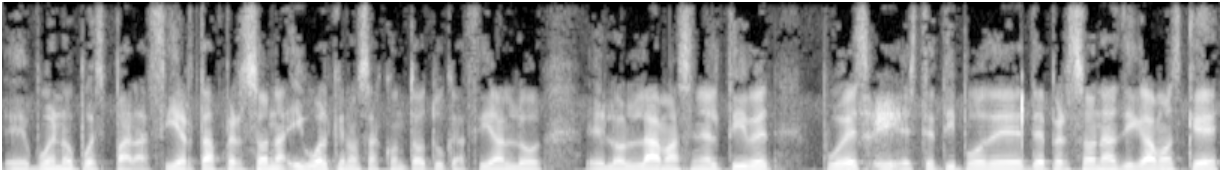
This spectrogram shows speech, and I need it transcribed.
eh, bueno, pues para ciertas personas, igual que nos has contado tú que hacían los, eh, los lamas en el Tíbet, pues este tipo de, personas, digamos que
